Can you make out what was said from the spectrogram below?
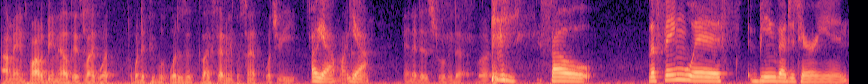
I mean, part of being healthy is like what what did people what is it like seventy percent what you eat? Oh, yeah, like yeah. And it is truly that, but So, the thing with being vegetarian,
